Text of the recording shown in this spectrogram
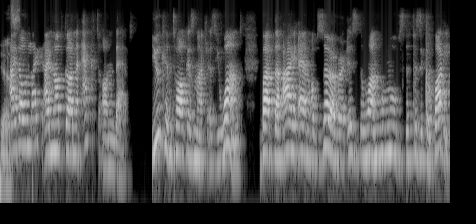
yes. i don't like i'm not gonna act on that you can talk as much as you want but the i am observer is the one who moves the physical body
